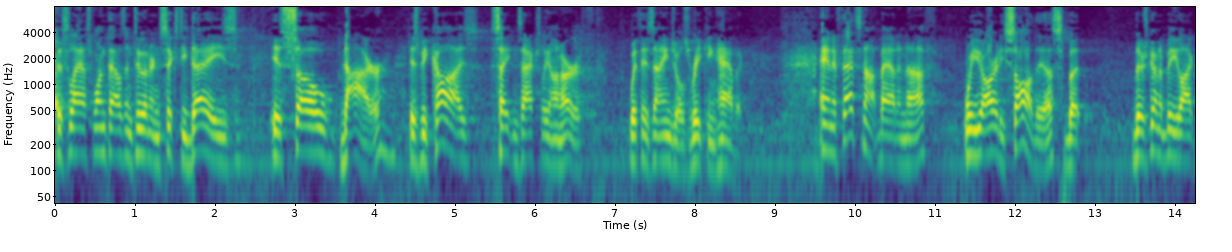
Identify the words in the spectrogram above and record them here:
this last 1,260 days is so dire is because Satan's actually on earth with his angels wreaking havoc. And if that's not bad enough, we already saw this, but there's going to be like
